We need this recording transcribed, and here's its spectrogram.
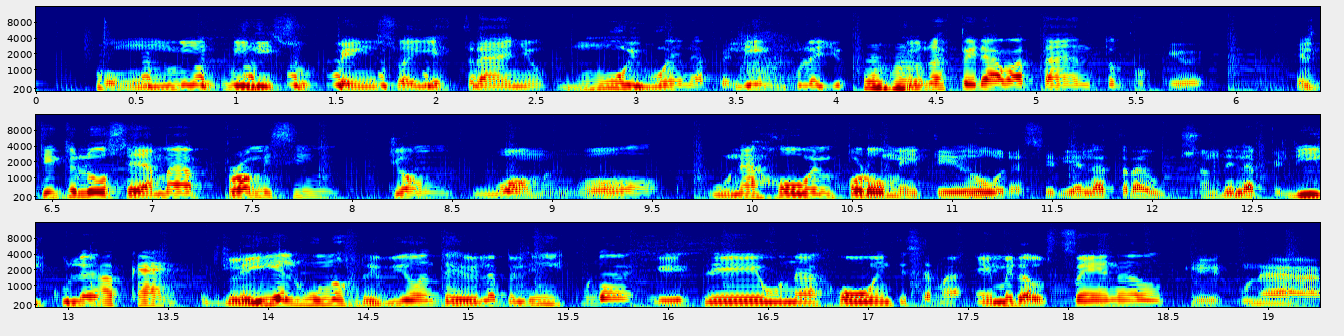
con un mini suspenso ahí extraño. Muy buena película. Yo, yo no esperaba tanto porque el título se llama Promising Young Woman o Una joven prometedora, sería la traducción de la película. Leí algunos reviews antes de ver la película, es de una joven que se llama Emerald Fennell, que es una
